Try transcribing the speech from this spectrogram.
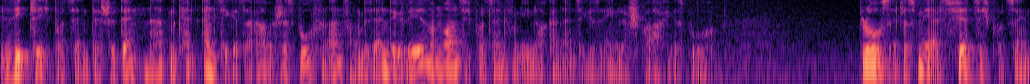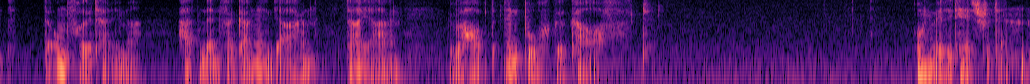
70 Prozent der Studenten hatten kein einziges arabisches Buch von Anfang bis Ende gelesen und 90 Prozent von ihnen auch kein einziges englischsprachiges Buch. Bloß etwas mehr als 40 Prozent der Umfrageteilnehmer hatten in den vergangenen Jahren, drei Jahren, überhaupt ein Buch gekauft. Universitätsstudenten.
